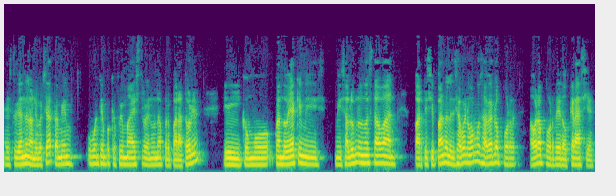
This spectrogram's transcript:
estudiando en la universidad, también hubo un tiempo que fui maestro en una preparatoria y como cuando veía que mis, mis alumnos no estaban participando, les decía, bueno, vamos a verlo por ahora por dedocracia.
